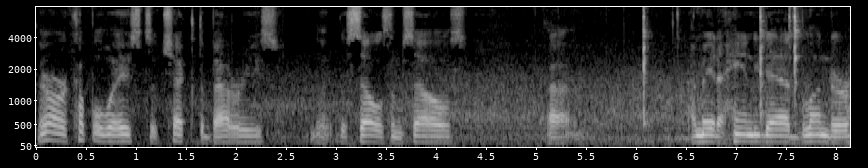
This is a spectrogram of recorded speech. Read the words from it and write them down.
there are a couple ways to check the batteries the, the cells themselves. Uh, I made a handy dad blunder.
